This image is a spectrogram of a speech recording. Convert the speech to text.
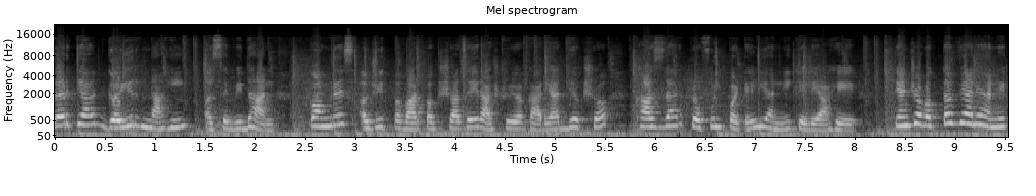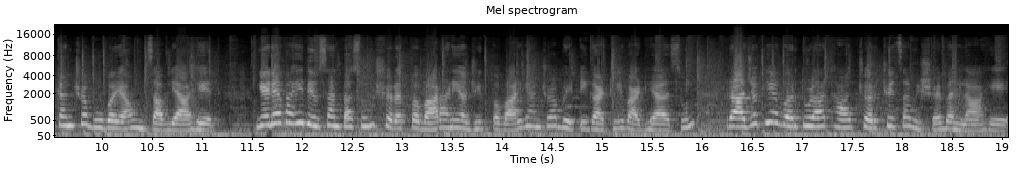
तर त्यात गैर नाही असे विधान काँग्रेस अजित पवार पक्षाचे राष्ट्रीय कार्याध्यक्ष खासदार प्रफुल्ल पटेल यांनी केले आहे. त्यांच्या वक्तव्याने अनेकांच्या भुवया उंचावल्या आहेत. गेल्या काही दिवसांपासून शरद पवार आणि अजित पवार यांच्या भेटीगाठी वाढल्या असून राजकीय वर्तुळात हा चर्चेचा विषय बनला आहे.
